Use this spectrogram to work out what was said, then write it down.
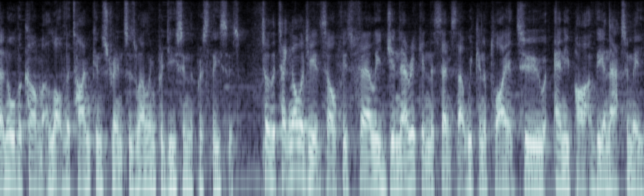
and overcome a lot of the time constraints as well in producing the prosthesis. So the technology itself is fairly generic in the sense that we can apply it to any part of the anatomy.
